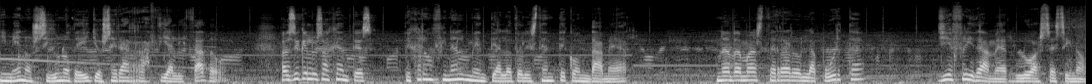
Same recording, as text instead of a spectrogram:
y menos si uno de ellos era racializado. Así que los agentes dejaron finalmente al adolescente con Dahmer. Nada más cerraron la puerta, Jeffrey Dahmer lo asesinó.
